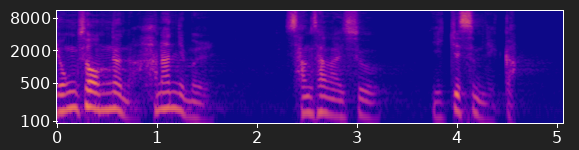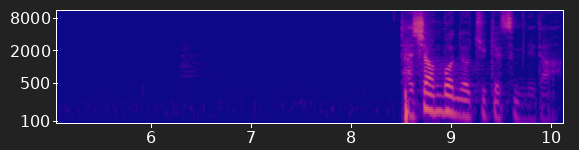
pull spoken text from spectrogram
용서 없는 하나님을 상상할 수 있겠습니까? 다시 한번 여쭙겠습니다.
